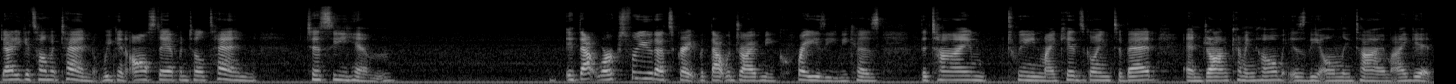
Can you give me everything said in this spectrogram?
daddy gets home at 10. We can all stay up until 10 to see him if that works for you, that's great, but that would drive me crazy because the time between my kids going to bed and Jon coming home is the only time I get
